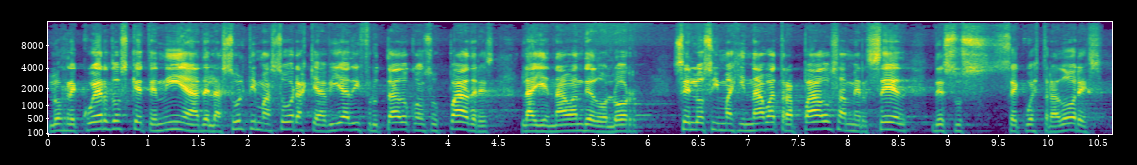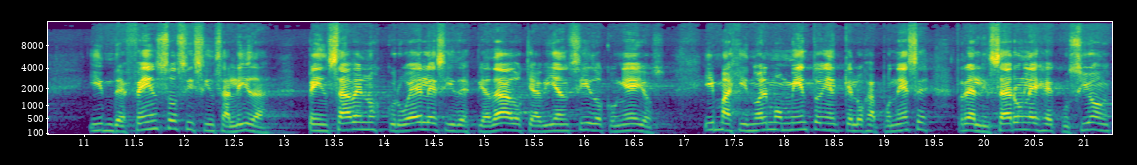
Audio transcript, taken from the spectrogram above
los recuerdos que tenía de las últimas horas que había disfrutado con sus padres la llenaban de dolor. Se los imaginaba atrapados a merced de sus secuestradores, indefensos y sin salida. Pensaba en los crueles y despiadados que habían sido con ellos. Imaginó el momento en el que los japoneses realizaron la ejecución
